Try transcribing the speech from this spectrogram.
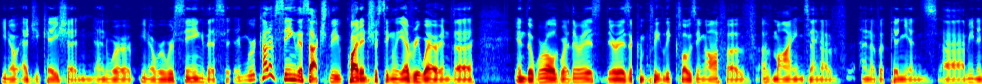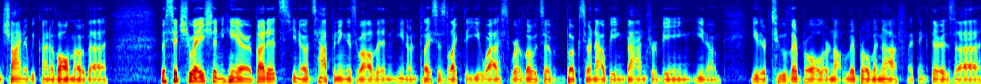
you know education and we're you know we're, we're seeing this we're kind of seeing this actually quite interestingly everywhere in the in the world where there is there is a completely closing off of of minds and of and of opinions. Uh, I mean, in China, we kind of all know the the situation here, but it's you know it's happening as well in you know in places like the U.S. where loads of books are now being banned for being you know either too liberal or not liberal enough. I think there's uh,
